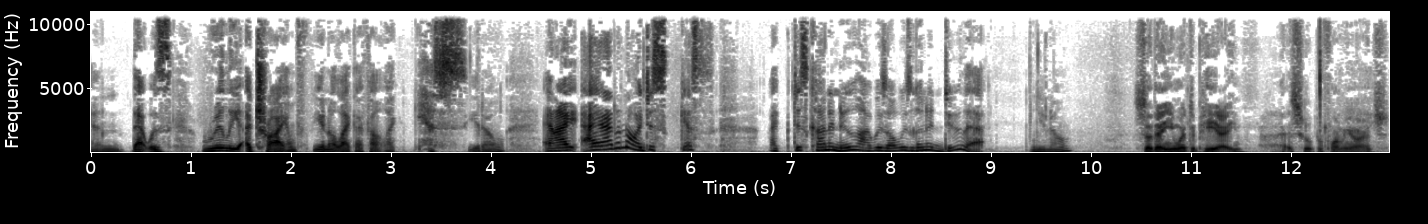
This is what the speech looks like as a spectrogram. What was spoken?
and that was really a triumph. You know, like I felt like yes, you know, and I, I, I don't know. I just guess I just kind of knew I was always going to do that, you know. So then you went to PA, High School of Performing Arts.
